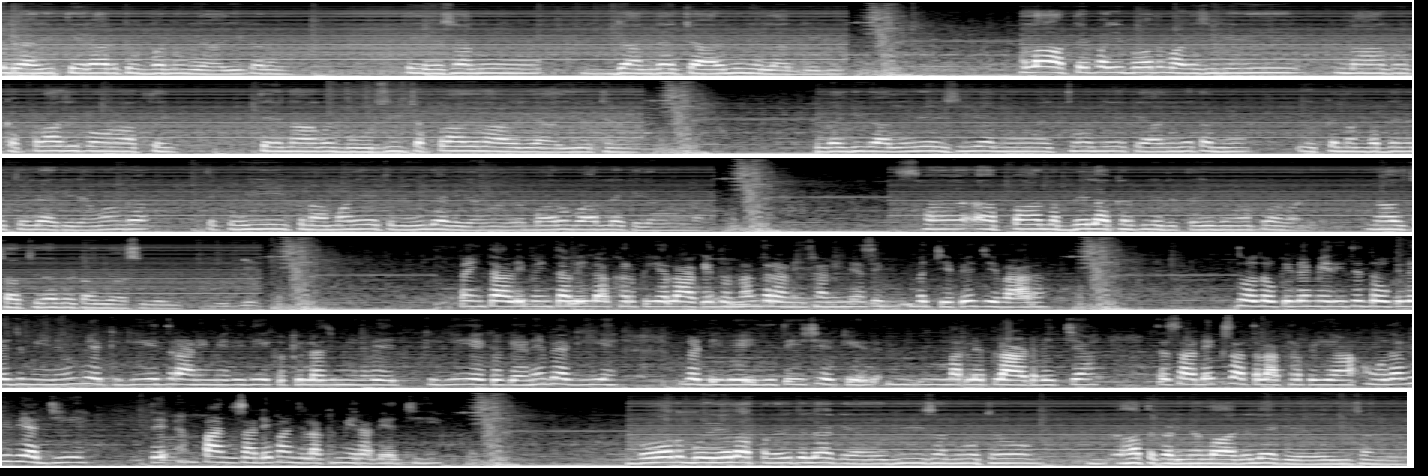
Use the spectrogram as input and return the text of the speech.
ਇੱਥੋਂ ਗਿਆ ਜੀ 13 ਅਕਤੂਬਰ ਨੂੰ ਗਿਆ ਜੀ ਘਰੋਂ। ਤੇ ਸਾਨੂੰ ਜਾਂਦਿਆਂ 4 ਮਹੀਨੇ ਲੱਗ ਗਏ ਜੀ। ਹਾਲਾਤ ਤੇ ਭਾਜੀ ਬਹੁਤ ਮਾੜੇ ਸੀਗੇ ਜੀ। ਨਾ ਕੋਈ ਕੱਪੜਾ ਸੀ ਪਾਉਣ ਵਾਸਤੇ ਤੇ ਨਾ ਕੋਈ ਬੂਟ ਸੀ। ਚੱਪਲਾਂ ਦੇ ਨਾਲ ਗਿਆ ਜੀ ਉੱਥੇ ਜੰਗਲ ਦੀ ਗੱਲ ਨਹੀਂ ਹੋਈ ਸੀ, ਸਾਨੂੰ ਇੱਥੋਂ ਨੇ ਕਿਹਾ ਸੀਗਾ, ਤੁਹਾਨੂੰ ਇੱਕ ਨੰਬਰ ਦੇ ਵਿੱਚ ਲੈ ਕੇ ਜਾਵਾਂਗਾ ਤੇ ਕੋਈ ਪਨਾਮਾ ਦੇ ਵਿੱਚ ਨਹੀਂ ਲੈ ਕੇ ਜਾਵਾਂਗਾ। ਬਾਹਰੋਂ ਬਾਹਰ ਲੈ ਕੇ ਜਾਵਾਂਗਾ। ਆਪਾਂ 90 ਲੱਖ ਰੁਪਏ ਦਿੱਤੇ ਜੀ ਦੋਵਾਂ ਭਰਾਵਾਂ ਨੂੰ। ਨਾਲ ਚਾਚੀ ਦਾ ਬੇਟਾ ਗਿਆ ਸੀ ਜੀ। 45 45 ਲੱਖ ਰੁਪਇਆ ਲਾ ਕੇ ਦੋਨਾਂ ਦਰਾਣੀ ਸਾਣੀ ਨੇ ਅਸੀਂ ਬੱਚੇ ਭੇਜੇ ਬਾਹਰ। ਦੋ ਦੋ ਕਿੱਲੇ ਮੇਰੀ ਤੇ ਦੋ ਕਿੱਲੇ ਜ਼ਮੀਨ ਵੀ ਵਿਕ ਗਈ ਹੈ ਦਰਾਣੀ ਮੇਰੀ ਦੀ ਇੱਕ ਕਿੱਲਾ ਜ਼ਮੀਨ ਵੇਚ ਗਈ ਇੱਕ ਗਹਿਣੇ ਪੈ ਗਈ ਹੈ ਗੱਡੀ ਵੇਚ ਦਿੱਤੀ ਛੇ ਕਿ ਮਰਲੇ ਪਲਾਟ ਵੇਚਿਆ ਤੇ ਸਾਢੇ ਕੁ ਸੱਤ ਲੱਖ ਰੁਪਇਆ ਉਹਦਾ ਵੀ ਵਿਆਜੀ ਹੈ ਤੇ 5 5.5 ਲੱਖ ਮੇਰਾ ਵਿਆਜੀ ਹੈ ਬਹੁਤ ਬੁਰੇ ਹਾਲਾਤਾਂ ਦੇ ਵਿੱਚ ਲੈ ਕੇ ਆਏ ਜੀ ਸਾਨੂੰ ਉੱਥੇ ਹੱਥ ਕੜੀਆਂ ਲਾ ਕੇ ਲੈ ਕੇ ਆਏ ਜੀ ਸਾਨੂੰ।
